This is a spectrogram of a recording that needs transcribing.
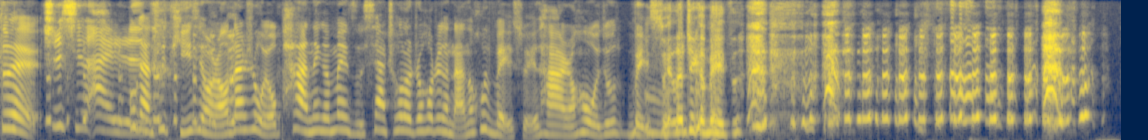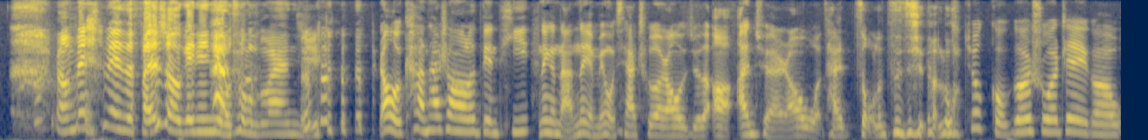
对，知心爱人，不敢去提醒，然后但是我又怕那个妹子下车了之后，这个男的会尾随她，然后我就尾随了这个妹子。然后妹妹子反手给你扭送公安局。然后我看他上到了电梯，那个男的也没有下车，然后我觉得啊安全，然后我才走了自己的路。就狗哥说这个，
